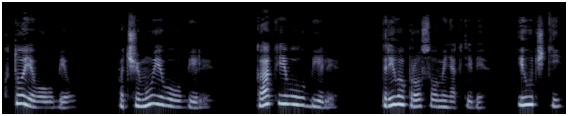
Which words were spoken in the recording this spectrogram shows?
Кто его убил? Почему его убили? Как его убили? Три вопроса у меня к тебе. И учти,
